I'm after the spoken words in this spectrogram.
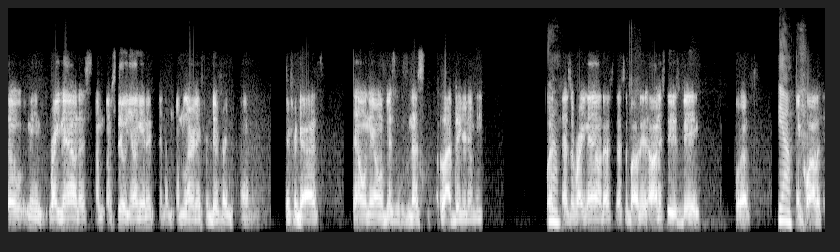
So I mean, right now, that's I'm I'm still young in it, and I'm I'm learning from different um, different guys that own their own businesses, and that's a lot bigger than me. But Wow. as of right now, that's that's about it. Honesty is big for us Yeah. and quality.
